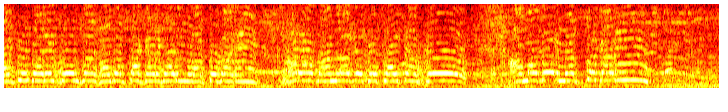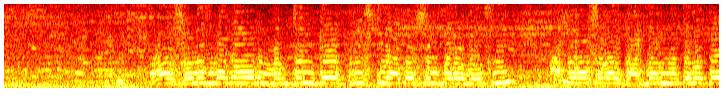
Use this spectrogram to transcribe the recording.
অটো গাড়ি পঞ্চাশ হাজার টাকার গাড়ি, অটো গাড়ি সারা বাংলাদেশে চলতেছে। আমাদের মেট্রো গাড়ি। সবুজবাজার লোকজনকে দৃষ্টি আকর্ষণ করে বলছি, আপনারা সবাই যার যার মতো মতো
